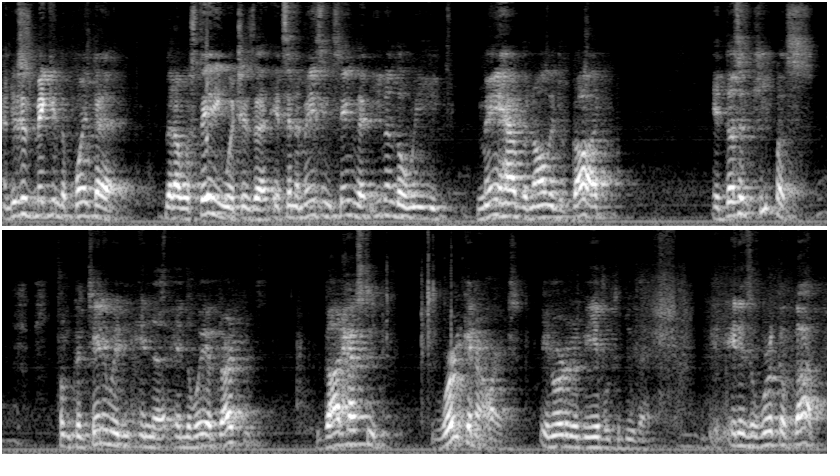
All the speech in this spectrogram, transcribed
And this is making the point that, that I was stating, which is that it's an amazing thing that even though we may have the knowledge of God, it doesn't keep us from continuing in the, in the way of darkness. God has to work in our hearts in order to be able to do that. It is a work of God.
